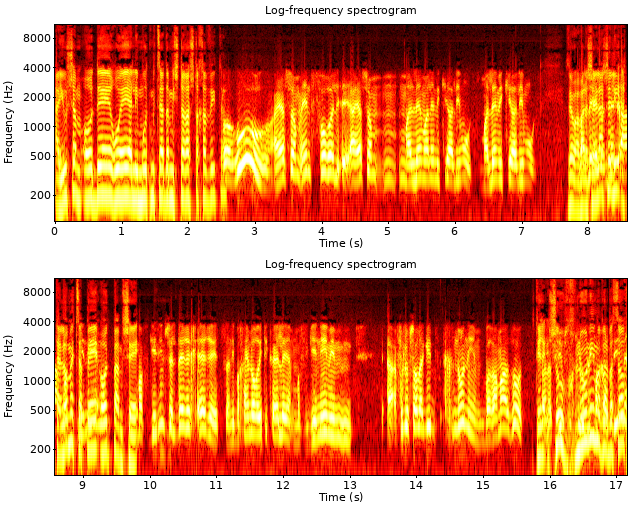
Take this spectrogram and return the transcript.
היו שם עוד אירועי אלימות מצד המשטרה שאתה חווית? ברור, היה שם אין ספור, היה שם מלא מלא מקרי אלימות, מלא מקרי אלימות. זהו, אבל השאלה שלי, אתה לא מצפה עוד פעם ש... מפגינים של דרך ארץ, אני בחיים לא ראיתי כאלה מפגינים עם... אפילו אפשר להגיד חנונים ברמה הזאת. תראה, שוב, חנונים, אבל בסוף,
